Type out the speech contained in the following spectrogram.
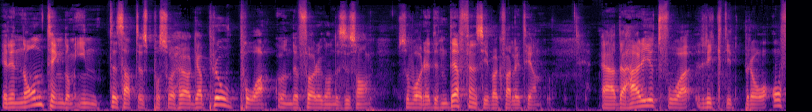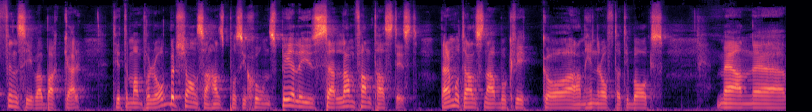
Är det någonting de inte sattes på så höga prov på under föregående säsong så var det den defensiva kvaliteten. Eh, Det här är ju två riktigt bra offensiva backar. Tittar man på Robertson så hans positionsspel är ju sällan fantastiskt. Däremot är han snabb och kvick och han hinner ofta tillbaks. Men eh,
